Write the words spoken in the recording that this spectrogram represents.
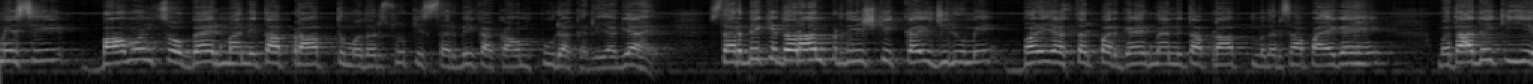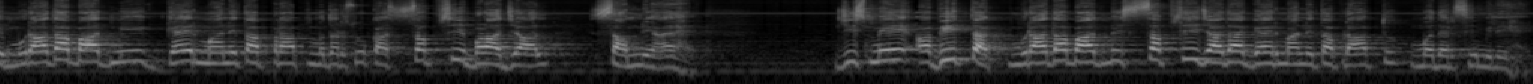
में से बावन गैर मान्यता प्राप्त मदरसों के सर्वे का काम पूरा कर लिया गया है। सर्वे के दौरान प्रदेश के कई जिलों में बड़े स्तर पर गैर मान्यता प्राप्त मदरसा पाए गए हैं। बता दें कि ये मुरादाबाद में गैर मान्यता प्राप्त मदरसों का सबसे बड़ा जाल सामने आया है, जिसमें अभी तक मुरादाबाद में सबसे ज़्यादा गैर मान्यता प्राप्त मदरसे मिले हैं।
